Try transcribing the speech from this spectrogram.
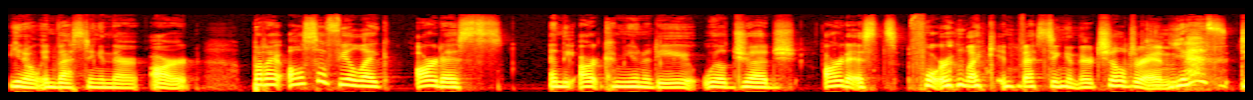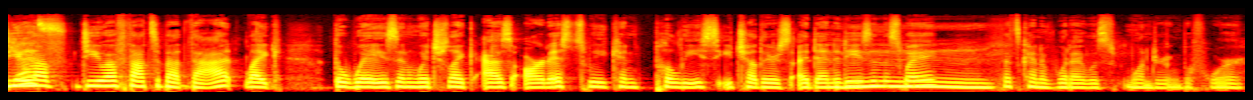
you know, investing in their art. But I also feel like artists and the art community will judge artists for like investing in their children. Yes, Do you yes. have do you have thoughts about that? Like the ways in which like as artists we can police each other's identities in this way? Mm. That's kind of what I was wondering before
